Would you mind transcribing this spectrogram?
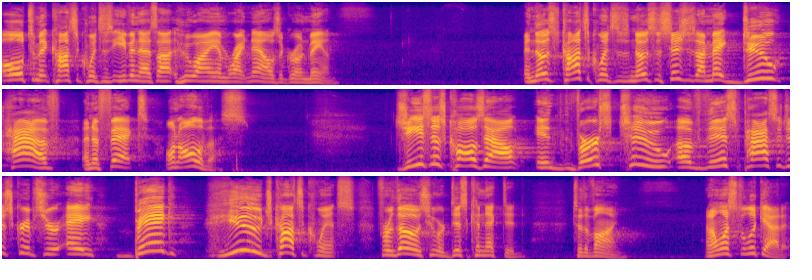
ultimate consequences, even as I, who I am right now as a grown man. And those consequences and those decisions I make do have an effect on all of us. Jesus calls out in verse 2 of this passage of scripture a big huge consequence for those who are disconnected to the vine. And I want us to look at it.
